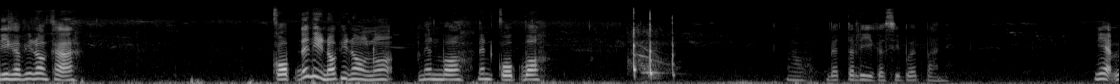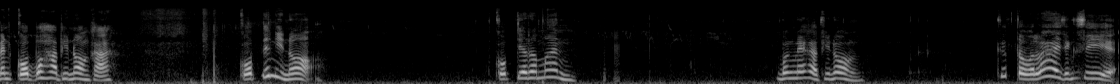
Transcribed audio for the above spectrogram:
นี่ค่ะพี่น้องค่ะ กบได้นี่เนาะพี่น้องเนาะแม่นบอแม่นกบบอเอาแบ ตเตอรี่กับซีเบิร์ดบานนี่เนี่ยแม่นกบบ่ค่ะพี่น้องคะกบได้นี่เนาะกบเยอรมันเบิ่งแหน่ค่ะพี่น้อง คือตัวลายจังซี่ะ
